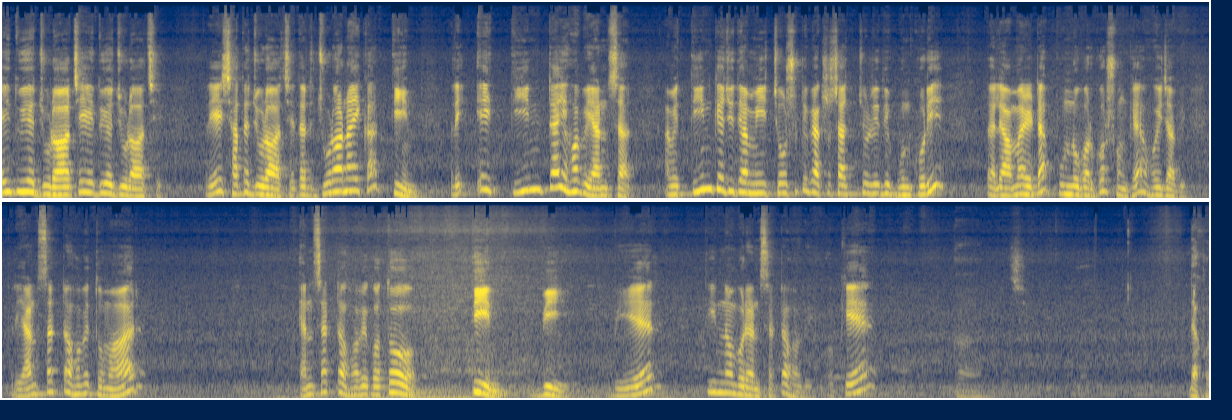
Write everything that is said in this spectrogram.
এই দুইয়ের জোড়া আছে, এই দুইয়ের জোড়া আছে এর সাথে জোড়া আছে, তাহলে জোড়া নাই কার? তিন। তাহলে এই তিনটাই হবে অ্যান্সার। আমি তিনকে যদি আমি চৌষট্টি বা একশো সাতচল্লিশ দিয়ে গুণ করি, তাহলে আমার এটা পূর্ণবর্গ সংখ্যা হয়ে যাবে। তাহলে অ্যান্সারটা হবে তোমার অ্যান্সারটা হবে কত? তিন বি বি এর তিন নম্বর অ্যান্সারটা হবে, ওকে। দেখো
